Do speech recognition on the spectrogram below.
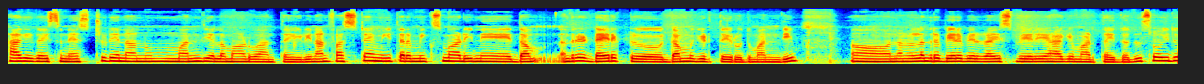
ಹಾಗೆ ಗೈಸ್ ನೆಕ್ಸ್ಟ್ ಡೇ ನಾನು ಮಂದಿ ಎಲ್ಲ ಮಾಡುವ ಅಂತ ಹೇಳಿ. ನಾನು ಫಸ್ಟ್ ಟೈಮ್ ಈ ಥರ ಮಿಕ್ಸ್ ಮಾಡಿನೇ ದಮ್, ಅಂದರೆ ಡೈರೆಕ್ಟ್ ದಮ್ಗೆ ಇಡ್ತಾ ಇರೋದು ಮಂದಿ. ನಾನಲ್ಲಂದ್ರೆ ಬೇರೆ ಬೇರೆ ರೈಸ್ ಬೇರೆ ಹಾಗೆ ಮಾಡ್ತಾ ಇದ್ದದ್ದು. ಸೊ ಇದು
